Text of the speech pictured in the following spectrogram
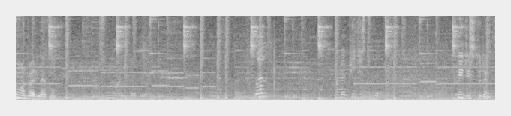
200 level. 200 level. Well, I'm a PG student. PG student.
